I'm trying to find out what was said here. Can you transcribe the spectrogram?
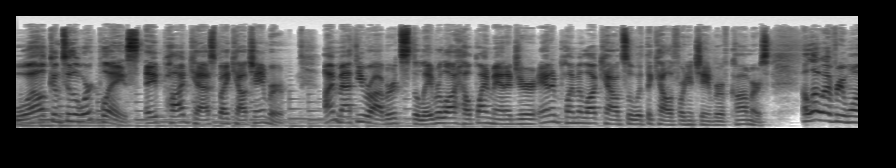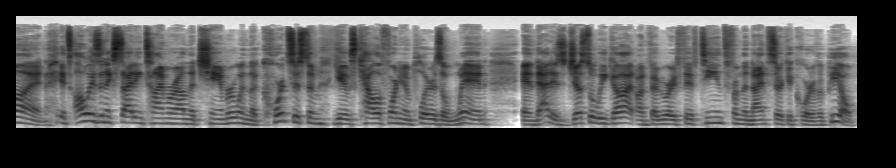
Welcome to The Workplace, a podcast by Cal Chamber. I'm Matthew Roberts, the Labor Law Helpline Manager and Employment Law Counsel with the California Chamber of Commerce. Hello, everyone. It's always an exciting time around the Chamber when the court system gives California employers a win, and that is just what we got on February 15th from the Ninth Circuit Court of Appeal.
